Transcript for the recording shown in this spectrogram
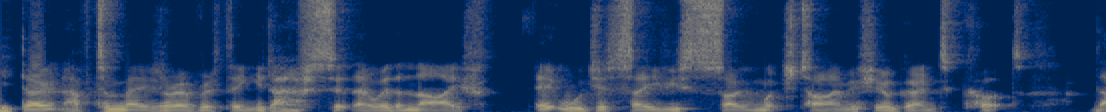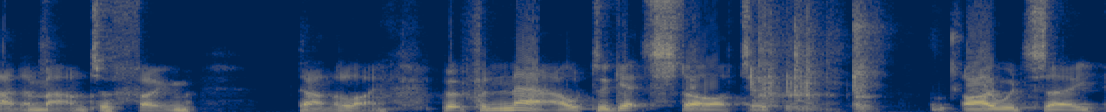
You don't have to measure everything. You don't have to sit there with a knife. It will just save you so much time if you're going to cut that amount of foam down the line. But for now, to get started, I would say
